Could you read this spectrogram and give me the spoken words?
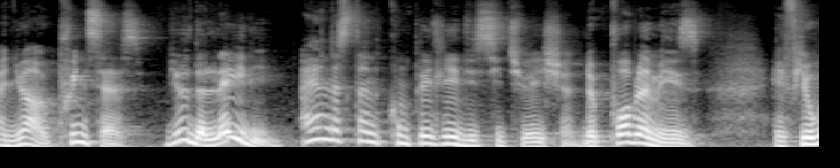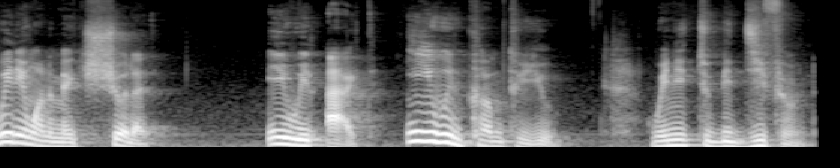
And you are a princess. You're the lady. I understand completely this situation. The problem is, if you really want to make sure that he will act, he will come to you, we need to be different.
